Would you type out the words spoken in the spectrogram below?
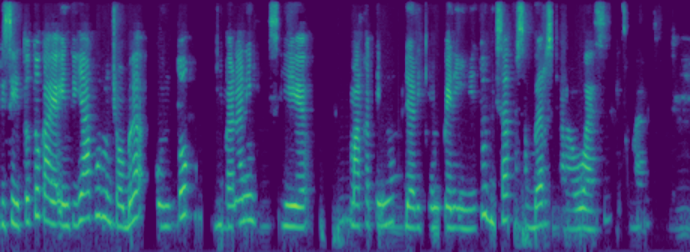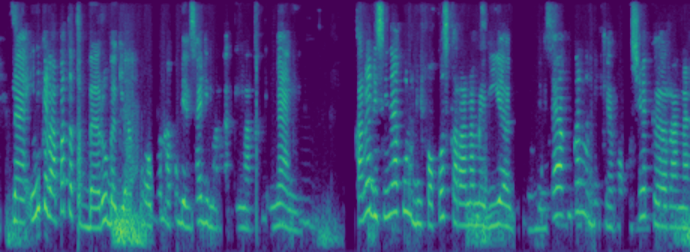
di situ tuh kayak intinya aku mencoba untuk gimana nih si marketing dari campaign ini tuh bisa tersebar secara luas. Gitu kan. Nah ini kenapa tetap baru bagi aku walaupun aku biasanya di marketing marketingan. Karena di sini aku lebih fokus ke ranah media gitu. Biasanya aku kan lebih kayak fokusnya ke ranah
